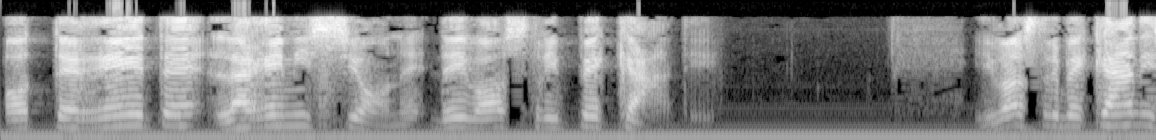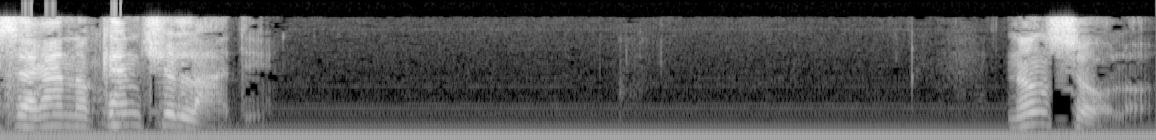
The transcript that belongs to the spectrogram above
otterrete la remissione dei vostri peccati. I vostri peccati saranno cancellati. Non solo,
